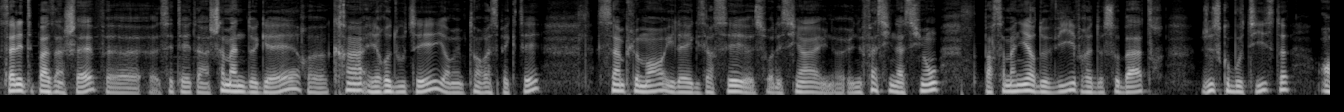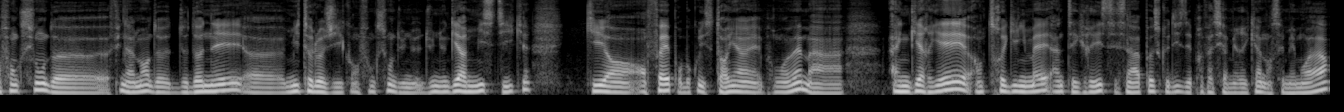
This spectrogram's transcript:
Ça n'était pas un chef, euh, c'était un chaman de guerre, euh, craint et redouté, et en même temps respecté. Simplement, il a exercé sur les siens une fascination par sa manière de vivre et de se battre jusqu'au boutiste, en fonction de, finalement de, données euh, mythologiques, en fonction d'une guerre mystique qui en, fait, pour beaucoup d'historiens et pour moi-même, un, un, guerrier, entre guillemets, intégriste, et c'est un peu ce que disent les préfaciers américains dans ses mémoires.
